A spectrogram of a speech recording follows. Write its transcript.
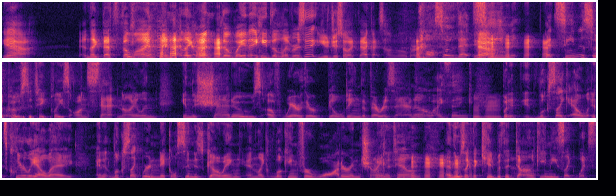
yeah. And like that's the line, and like when the way that he delivers it, you just are like, that guy's hungover. Also, that Yeah. scene that scene is supposed to take place on Staten Island in the shadows of where they're building the Verrazano, I think. Mm-hmm. But it, it looks like L. It's clearly L.A. And it looks like where Nicholson is going and like looking for water in Chinatown. and there's like the kid with the donkey, and he's like, "What's?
